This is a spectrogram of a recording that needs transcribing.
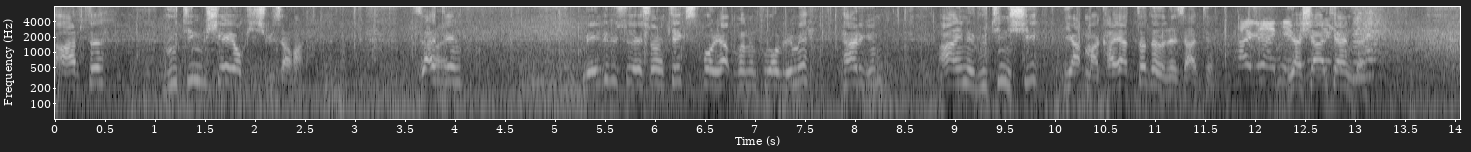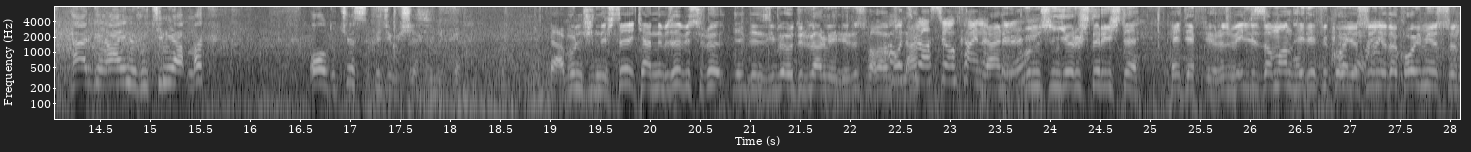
Artı rutin bir şey yok hiçbir zaman. Zaten belli bir süre sonra tek spor yapmanın problemi her gün aynı rutin işi yapmak. Hayatta da öyle zaten. Her gün aynı yemeği Yaşarken de. Her gün aynı rutini yapmak oldukça sıkıcı bir şey. Ya bunun için de işte kendimize bir sürü dediğiniz gibi ödüller veriyoruz falan filan. Motivasyon kaynakları. Yani bunun için yarışları işte hedefliyoruz. Belli zaman hedefi koyuyorsun ya da koymuyorsun.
